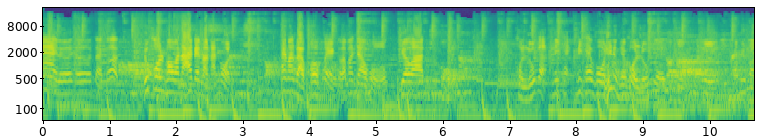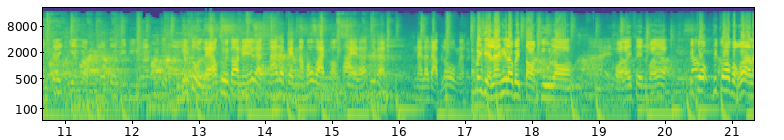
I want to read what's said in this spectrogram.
ง่าย ๆ เลย เออ แต่ก็ทุกคนภาวนาให้เป็นแบบนั้นหมด ให้มันแบบ perfect แล้วมันจะโอ้โหเชื่อว่าขนลุกอะนี่แค่นี่แค่ pole ที่หนึ่งยังขนลุกเลยจริงๆคือเขามีความใกล้เคียงกับ MotoGP มากที่สุดที่สุดแล้วคือตอนนี้แบบน่าจะเป็น number oneันของไทยแล้วที่แบบในระดับโลกนะไม่เสียแรงที่เราไปต่อคิวรอ ขอลายเซ็นไว้อะพี่โก้พี่โก้บอกว่าอะไร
